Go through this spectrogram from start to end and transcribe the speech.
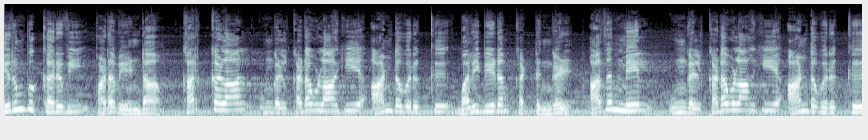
இரும்பு கருவி பட வேண்டாம். கற்களால் உங்கள் கடவுளாகிய ஆண்டவருக்கு பலிபீடம் கட்டுங்கள். அதன் மேல் உங்கள் கடவுளாகிய ஆண்டவருக்கு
